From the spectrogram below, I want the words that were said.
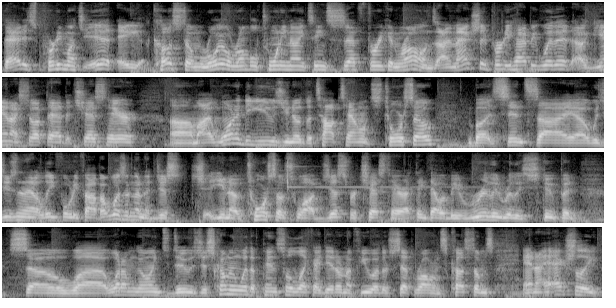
that is pretty much it. A custom Royal Rumble 2019 Seth freaking Rollins. I'm actually pretty happy with it. Again, I still have to add the chest hair. Um, I wanted to use, you know, the Top Talents torso, but since I uh, was using that Elite 45, I wasn't going to just, you know, torso swap just for chest hair. I think that would be really, really stupid. So uh, what I'm going to do is just come in with a pencil like I did on a few other Seth Rollins customs, and I actually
